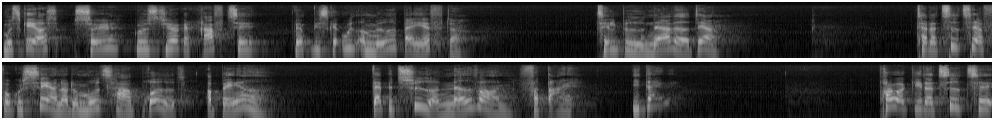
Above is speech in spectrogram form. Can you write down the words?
Måske også søge Guds styrke og kraft til, hvem vi skal ud og møde bagefter. Tilbyde nærværet der. Tag dig tid til at fokusere, når du modtager brødet og bæret. Hvad betyder nadveren for dig i dag? Prøv at give dig tid til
